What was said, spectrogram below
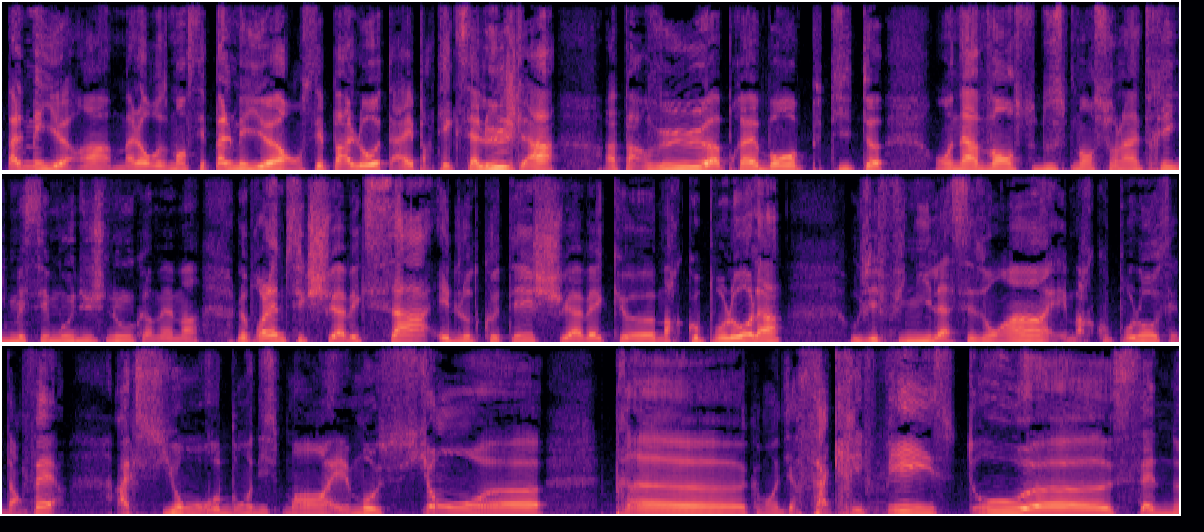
pas le meilleur. Hein. Malheureusement, c'est pas le meilleur. On sait pas l'autre. Elle est parti avec sa luge là, à part vue. Après, bon, petite, on avance tout doucement sur l'intrigue, mais c'est mou du genou quand même. Hein. Le problème, c'est que je suis avec ça et de l'autre côté, je suis avec euh, Marco Polo là, où j'ai fini la saison 1 et Marco Polo, c'est d'enfer. Action, rebondissement, émotion. Euh, euh, comment dire, sacrifice, tout, scène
